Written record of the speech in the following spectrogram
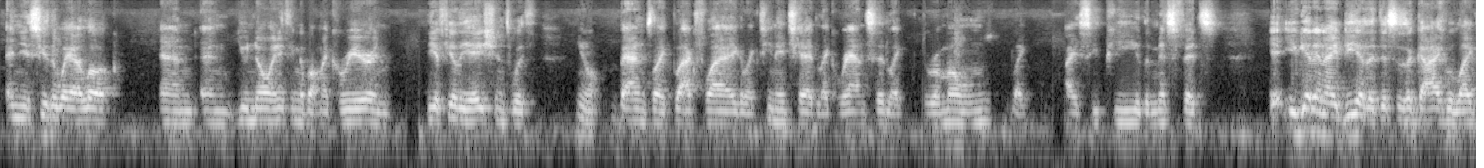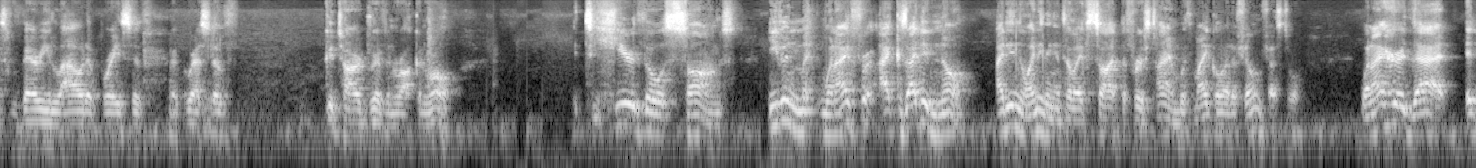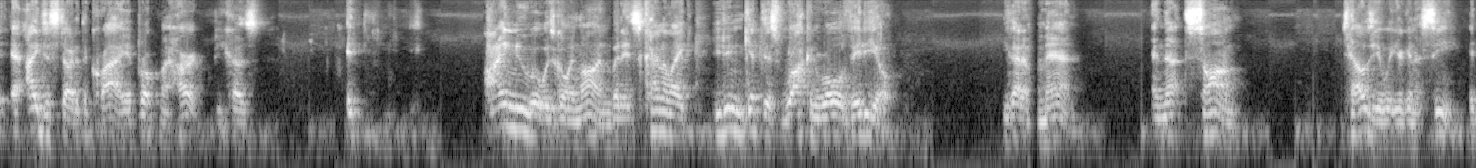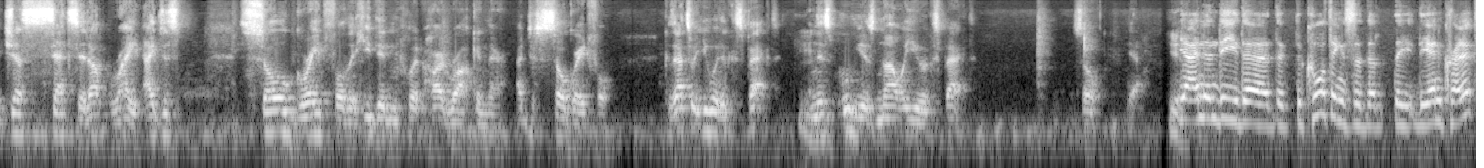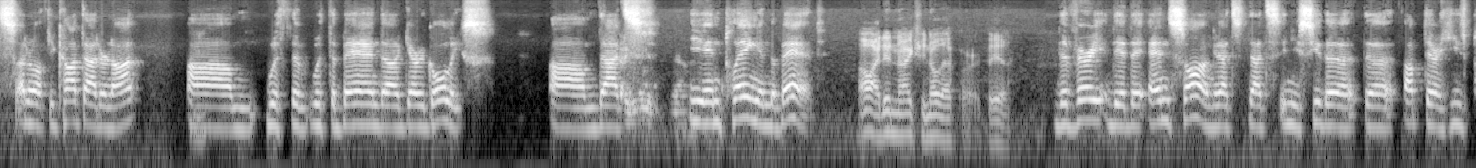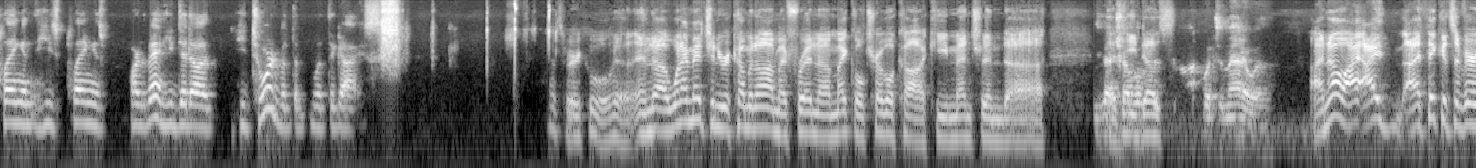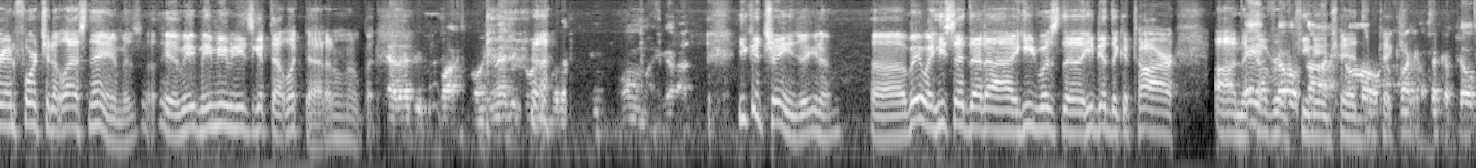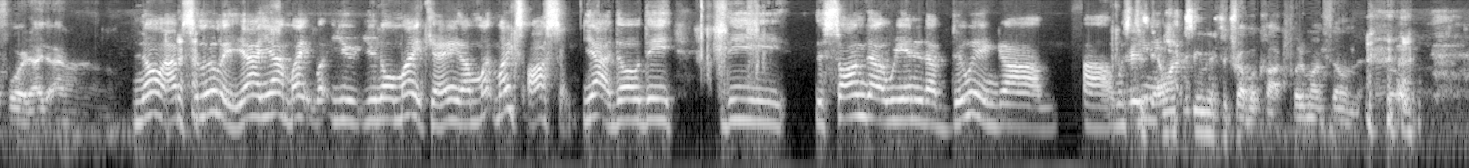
and you see the way I look and and you know anything about my career and the affiliations with you know bands like Black Flag, like Teenage Head, like Rancid, like the Ramones, like ICP, the Misfits, you get an idea that this is a guy who likes very loud, abrasive, aggressive, guitar-driven rock and roll. To hear those songs, even when I first, because I, didn't know, I didn't know anything until I saw it the first time with Michael at a film festival. When I heard that, it, I just started to cry. It broke my heart because it. I knew what was going on, but it's kind of like you didn't get this rock and roll video. You got a man, and that song tells you what you're going to see. It just sets it up right. I just so grateful that he didn't put hard rock in there. I'm just so grateful because that's what you would expect, and this movie is not what you expect. So yeah, Yeah. Yeah, and then the the the, the cool thing is that the, the the end credits. I don't know if you caught that or not. Um, with the with the band uh, Gary Goalies. Um, that's Yeah. Ian playing in the band. Oh, I didn't actually know that part. But yeah. The very the, the end song. That's that's and you see the the up there. He's playing and he's playing as part of the band. He did a he toured with the with the guys. That's very cool. Yeah. And uh, when I mentioned you were coming on, my friend uh, Michael Trevelcock, he mentioned uh, he's got that he does. What's the matter with him? I know. I, I I think it's a very unfortunate last name. Is yeah, maybe, maybe he needs to get that looked at. I don't know, but Yeah, that'd be fucked. Going. Imagine going with a. Oh my god. you could change it. You know. Uh, but anyway, he said that uh, he was the he did the guitar on the Hey, cover of Teenage thought. Head's oh, picture. I took a pill for it. I, I don't know. No, absolutely. Yeah, yeah. Mike, you you know Mike, eh? Uh, Mike's awesome. Yeah, though the the the song that we ended up doing um, uh, was Crazy. I want to see Mr. Troublecock. Put him on film.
